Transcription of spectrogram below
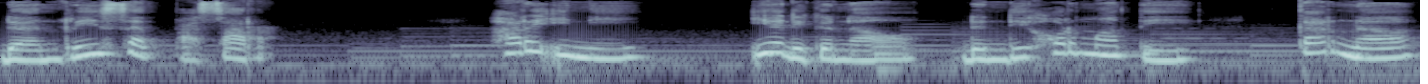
dan riset pasar. Hari ini, ia dikenal dan dihormati karena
